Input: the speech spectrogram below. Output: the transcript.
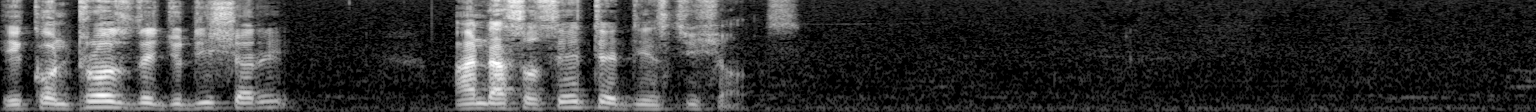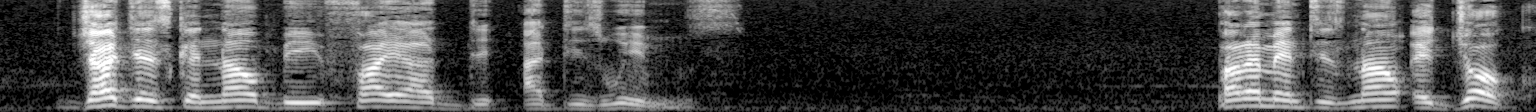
He controls the judiciary and associated institutions. Judges can now be fired at his whims. Parliament is now a joke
